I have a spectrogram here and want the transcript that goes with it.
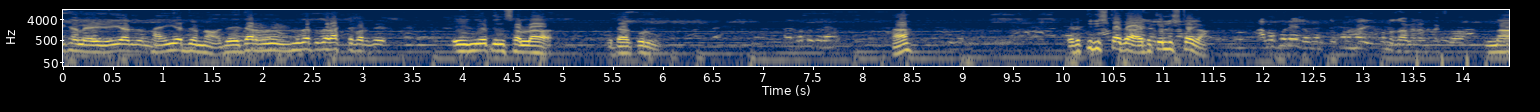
এখানে ইয়ার জন্য। হ্যাঁ ইয়ের জন্য। যে যার রোজা টোজা রাখতে পারবে এই নিয়ত ইনশাল্লাহ এটা করুন। হ্যাঁ? এটা তিরিশ টাকা এটা চল্লিশ টাকা। না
